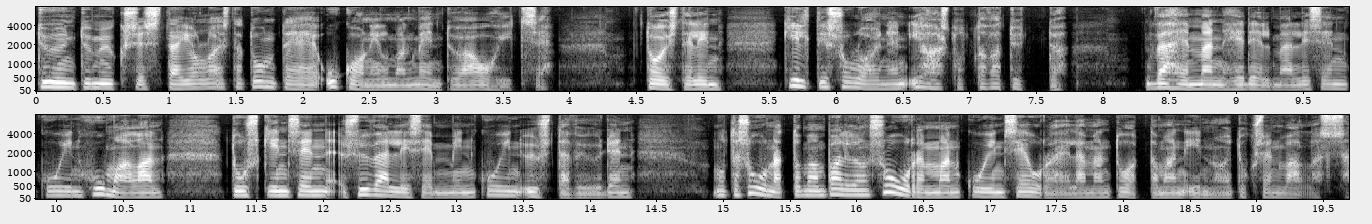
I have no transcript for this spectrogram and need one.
tyyntymyksestä, jollaista tuntee ukon ilman mentyä ohitse. Toistelin, kiltti suloinen ihastuttava tyttö, vähemmän hedelmällisen kuin humalan, tuskin sen syvällisemmin kuin ystävyyden, mutta suunnattoman paljon suuremman kuin seuraelämän tuottaman innoituksen vallassa.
